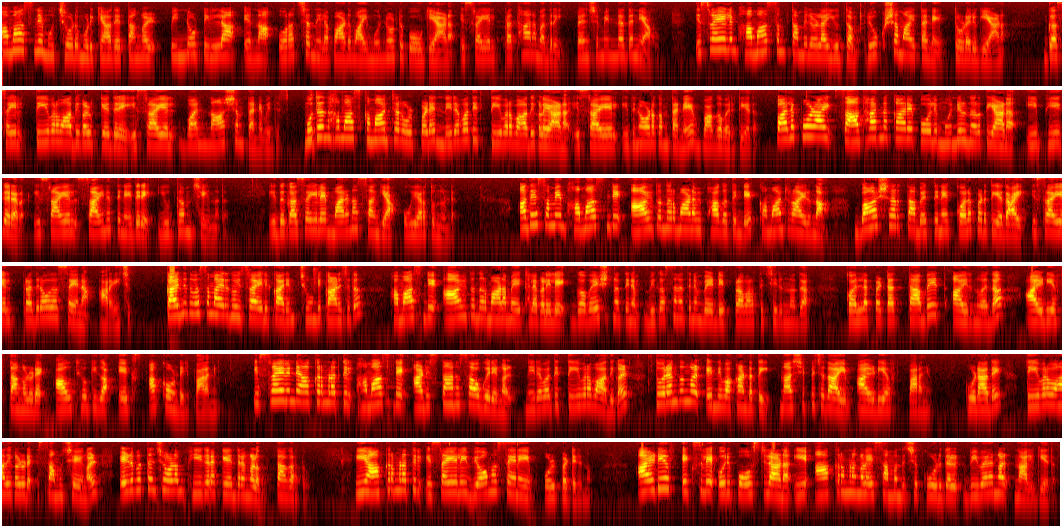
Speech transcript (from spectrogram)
ഹമാസിനെ മുച്ചോട് മുടിക്കാതെ തങ്ങൾ പിന്നോട്ടില്ല എന്ന ഉറച്ച നിലപാടുമായി മുന്നോട്ടു പോവുകയാണ് ഇസ്രായേൽ പ്രധാനമന്ത്രി ബെഞ്ചമിൻ നെതന്യാഹു. ഇസ്രായേലും ഹമാസും തമ്മിലുള്ള യുദ്ധം രൂക്ഷമായി തന്നെ തുടരുകയാണ്. ഗസയിൽ തീവ്രവാദികൾക്കെതിരെ ഇസ്രായേൽ വൻ നാശം തന്നെ വിധിച്ചു. മുതിർന്ന ഹമാസ് കമാൻഡർ ഉൾപ്പെടെ നിരവധി തീവ്രവാദികളെയാണ് ഇസ്രായേൽ ഇതിനോടകം തന്നെ വകവരുത്തിയത്. പലപ്പോഴായി സാധാരണക്കാരെ പോലും മുന്നിൽ നിർത്തിയാണ് ഈ ഭീകരർ ഇസ്രായേൽ സൈന്യത്തിനെതിരെ യുദ്ധം ചെയ്യുന്നത്. ഇത് ഗസയിലെ മരണസംഖ്യ ഉയർത്തുന്നുണ്ട്. അതേസമയം ഹമാസിന്റെ ആയുധ നിർമ്മാണ വിഭാഗത്തിന്റെ കമാൻഡറായിരുന്ന ബാഷർ തബത്തിനെ കൊലപ്പെടുത്തിയതായി ഇസ്രായേൽ പ്രതിരോധ സേന അറിയിച്ചു. കഴിഞ്ഞ ദിവസമായിരുന്നു ഇസ്രായേൽ ഇക്കാര്യം ചൂണ്ടിക്കാണിച്ചത്. ഹമാസിന്റെ ആയുധ നിർമ്മാണ മേഖലകളിലെ ഗവേഷണത്തിനും വികസനത്തിനും വേണ്ടി പ്രവർത്തിച്ചിരുന്നത് കൊല്ലപ്പെട്ട തബേത്ത് ആയിരുന്നുവെന്ന് ഐ ഡി എഫ് തങ്ങളുടെ ഔദ്യോഗിക എക്സ് അക്കൗണ്ടിൽ പറഞ്ഞു. ഇസ്രായേലിന്റെ ആക്രമണത്തിൽ ഹമാസിന്റെ അടിസ്ഥാന സൗകര്യങ്ങൾ നിരവധി തീവ്രവാദികൾ തുരങ്കങ്ങൾ എന്നിവ കണ്ടെത്തി നശിപ്പിച്ചതായും ഐ ഡി എഫ് പറഞ്ഞു. കൂടാതെ തീവ്രവാദികളുടെ സമുച്ചയങ്ങൾ എഴുപത്തഞ്ചോളം ഭീകര കേന്ദ്രങ്ങളും തകർത്തു. ഈ ആക്രമണത്തിൽ ഇസ്രായേലി വ്യോമസേനയും ഉൾപ്പെട്ടിരുന്നു. ഐ ഡി എഫ് എക്സിലെ ഒരു പോസ്റ്റിലാണ് ഈ ആക്രമണങ്ങളെ സംബന്ധിച്ച് കൂടുതൽ വിവരങ്ങൾ നൽകിയത്.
